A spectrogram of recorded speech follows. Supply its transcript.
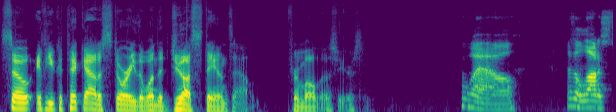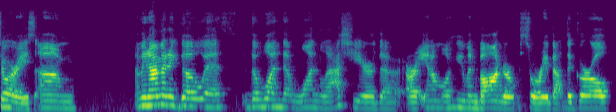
So if you could pick out a story, the one that just stands out from all those years. Wow. There's a lot of stories. Um, I mean, I'm going to go with the one that won last year, the our animal human bond or story about the girl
